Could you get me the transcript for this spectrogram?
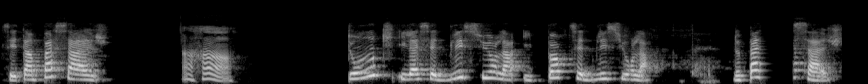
c'est un passage. Ah ah. Donc, il a cette blessure-là. Il porte cette blessure-là. Le passage.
